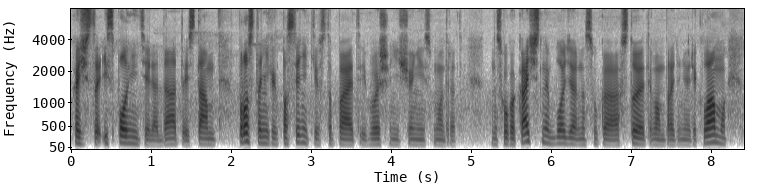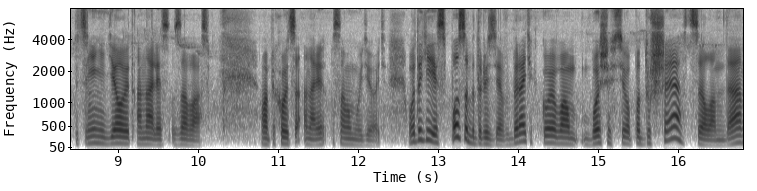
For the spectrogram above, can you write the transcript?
в качестве исполнителя, да, то есть там просто они как посредники выступают и больше ничего не смотрят. Насколько качественный блогер, насколько стоит вам брать у него рекламу, то есть они не делают анализ за вас. Вам приходится анализ самому делать. Вот такие способы, друзья, выбирайте, какое вам больше всего по душе в целом, да,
